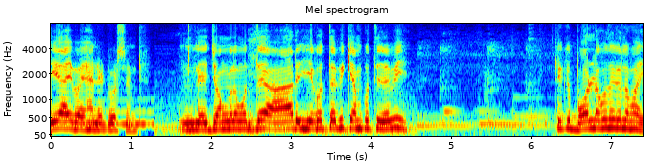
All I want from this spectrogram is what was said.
এআই ভাই হান্ড্রেড পার্সেন্ট জঙ্গলের মধ্যে আর ইয়ে করতে যাবি ক্যাম্প করতে যাবি? ঠিক বলটা কোথায় গেল ভাই?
